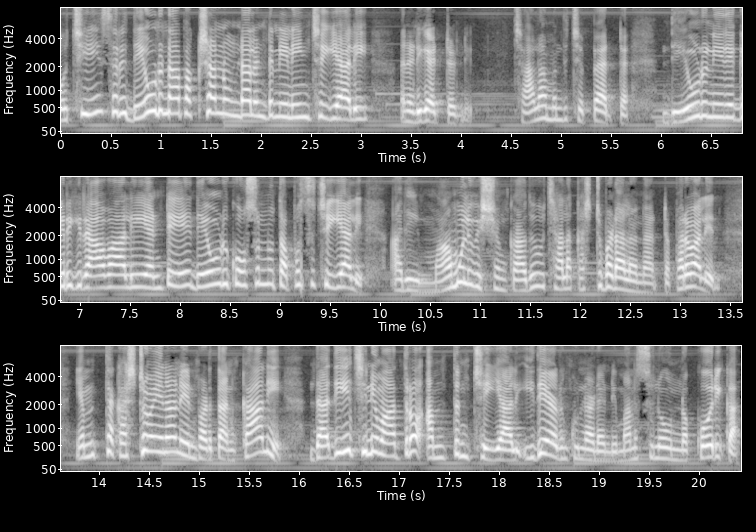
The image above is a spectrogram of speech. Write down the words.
వచ్చి సరే దేవుడు నా పక్షాన ఉండాలంటే నేనేం చెయ్యాలి? అని అడిగట్టండి చాలామంది చెప్పారట దేవుడు నీ దగ్గరికి రావాలి అంటే దేవుడి కోసం నువ్వు తపస్సు చెయ్యాలి. అది మామూలు విషయం కాదు చాలా కష్టపడాలన్నట్ట. పర్వాలేదు ఎంత కష్టమైనా నేను పడతాను. కానీ దదీచిని మాత్రం అంతం చెయ్యాలి. ఇదే అనుకున్నాడండి మనసులో ఉన్న కోరిక.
